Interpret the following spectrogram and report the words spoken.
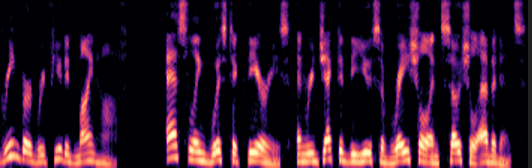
Greenberg refuted Meinhof's linguistic theories, and rejected the use of racial and social evidence.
